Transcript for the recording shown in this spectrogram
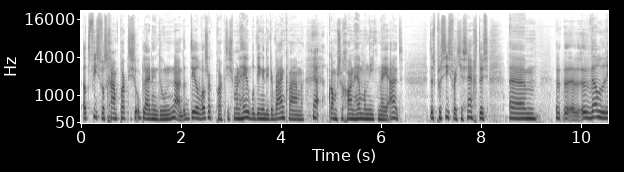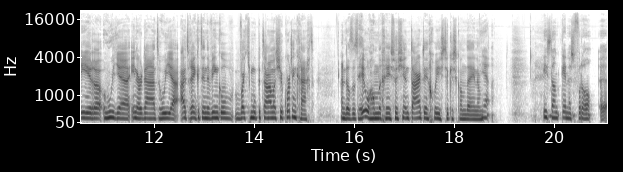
advies was gaan praktische opleiding doen. Nou, dat deel was ook praktisch. Maar een heleboel dingen die erbij kwamen, kwam ze gewoon helemaal niet mee uit. Dus precies wat je zegt. Dus ehm, eh, eh, wel leren hoe je inderdaad, hoe je uitrekent in de winkel wat je moet betalen als je korting krijgt. En dat het heel handig is als je een taart in goede stukjes kan delen. Ja. Is dan kennis vooral, eh,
